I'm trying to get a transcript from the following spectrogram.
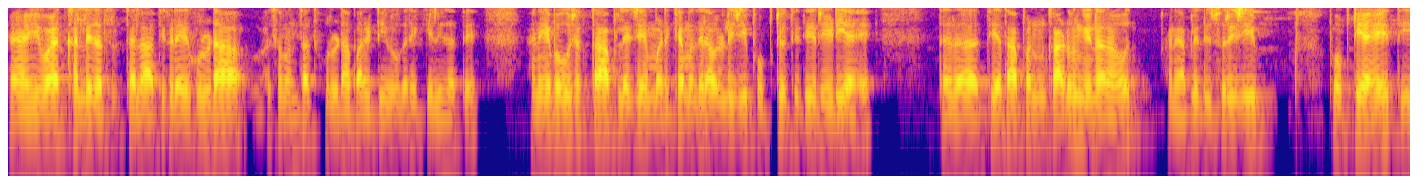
अ, हिवाळ्यात खाल्ले जातात त्याला तिकडे हुरडा असं म्हणतात हुरडा पार्टी वगैरे केली जाते. आणि हे बघू शकता आपल्या जे मडक्यामध्ये लावलेली जी पोपटी होती ती रेडी आहे. तर अ, ती आता आपण काढून घेणार आहोत. आणि आपली दुसरी जी पोपटी आहे ती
